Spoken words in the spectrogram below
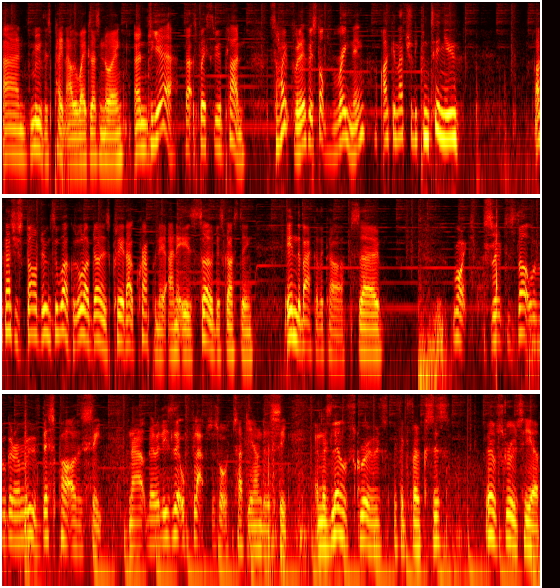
and move this paint out of the way because that's annoying. And yeah, that's basically the plan. So hopefully if it stops raining, I can actually continue. I can actually start doing some work because all I've done is cleared out crap in it and it is so disgusting in the back of the car. So, right, so to start with we're going to remove this part of the seat. Now there are these little flaps that sort of tuck in under the seat and there's little screws, if it focuses, little screws here.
